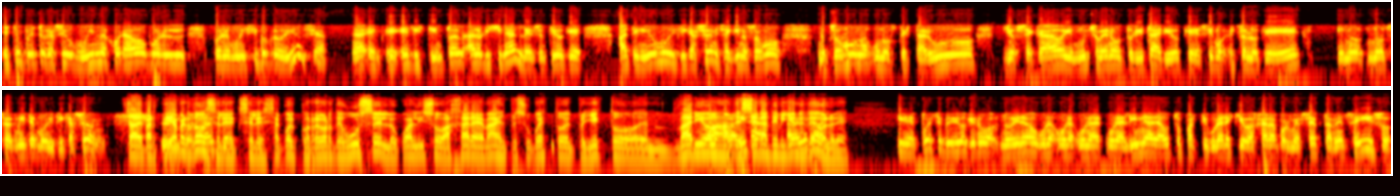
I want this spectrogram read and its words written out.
este es un proyecto que ha sido muy mejorado por el por el municipio de Providencia. Es, distinto al, original, en el sentido que ha tenido modificaciones. Aquí no somos no somos unos, unos testarudos, secados y mucho menos autoritarios que decimos esto es lo que es y no, no se admite modificación. O sea, de partida, perdón, se le, se le sacó el corredor de buses, lo cual hizo bajar además el presupuesto del proyecto en varias decenas de millones de dólares. Y después se pidió que no, no hubiera una, una, una, línea de autos particulares que bajara por Merced, también se hizo.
